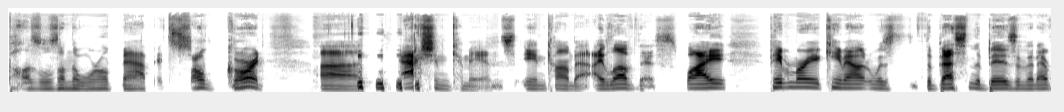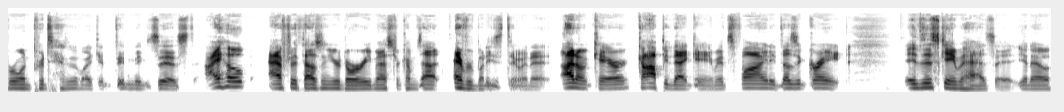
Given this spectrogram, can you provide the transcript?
puzzles on the world map. It's so good. Uh action commands in combat. I love this. Why Paper Mario came out and was the best in the biz, and then everyone pretended like it didn't exist. I hope after Thousand Year Door Remaster comes out, everybody's doing it. I don't care. Copy that game. It's fine. It does it great. This game has it. You know,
